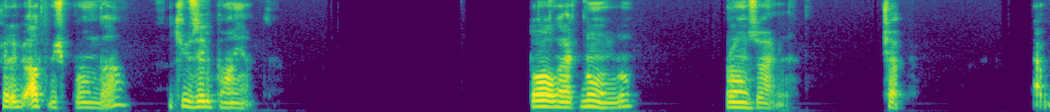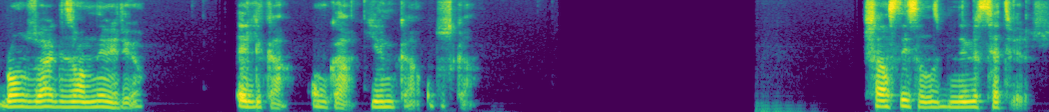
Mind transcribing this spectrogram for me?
Şöyle bir 60 puan daha. 250 puan yaptı. Doğal olarak ne oldu? Bronz verdi. Çöp. Ya bronz verdiği zaman ne veriyor? 50k, 10k, 20k, 30k. Şanslıysanız binde bir set verir.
